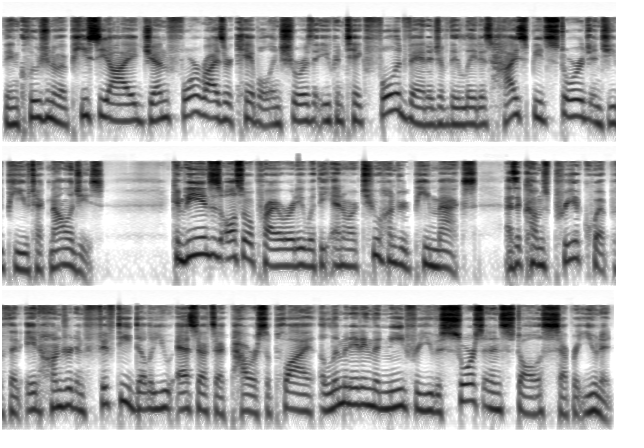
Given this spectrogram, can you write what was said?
the inclusion of a PCI Gen 4 riser cable ensures that you can take full advantage of the latest high-speed storage and GPU technologies. Convenience is also a priority with the NR200P Max, as it comes pre-equipped with an 850W SXI power supply, eliminating the need for you to source and install a separate unit.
